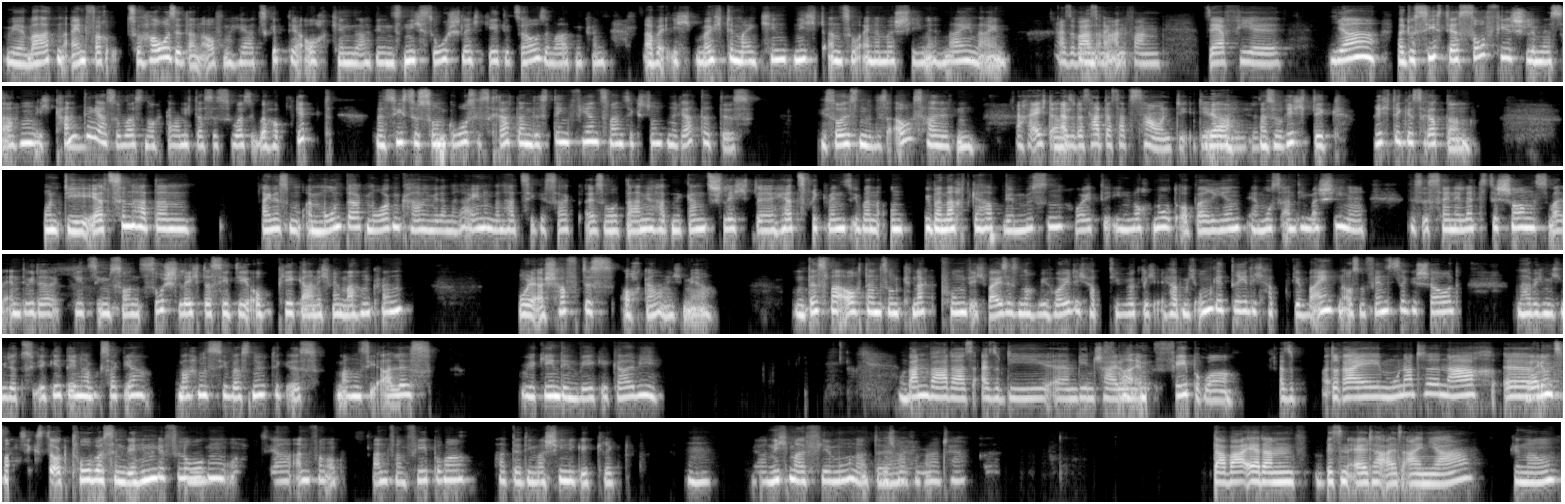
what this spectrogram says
wir warten einfach zu Hause dann auf dem Herz. Es gibt ja auch Kinder, denen es nicht so schlecht geht, die zu Hause warten können. Aber ich möchte mein Kind nicht an so einer Maschine. Nein, nein. Also war es am Anfang sehr viel. Ja, weil du siehst ja so viel schlimme Sachen. Ich kannte ja sowas noch gar nicht, dass es sowas überhaupt gibt. Dann siehst du so ein großes ratterndes Ding, 24 Stunden rattert es. Wie sollst du das aushalten? Ach echt? Also das hat, das hat Sound. Die, die ja, also richtig, richtiges Rattern. Und die Ärztin hat dann eines am Montagmorgen kamen wir dann rein und dann hat sie gesagt, also Daniel hat eine ganz schlechte Herzfrequenz über, über Nacht gehabt. Wir müssen heute ihn noch notoperieren. Er muss an die Maschine. Das ist seine letzte Chance, weil entweder geht es ihm sonst so schlecht, dass sie die OP gar nicht mehr machen können, oder er schafft es auch gar nicht mehr. Und das war auch dann so ein Knackpunkt. Ich weiß es noch wie heute. Ich habe die wirklich, ich habe mich umgedreht, ich habe geweint und aus dem Fenster geschaut. Dann habe ich mich wieder zu ihr gedreht und habe gesagt, ja, machen Sie, was nötig ist. Machen Sie alles. Wir gehen den Weg, egal wie. Und Wann war das? Also die, ähm, die Entscheidung? War Im Februar. Also drei Monate nach. Ähm 23. Oktober sind wir hingeflogen mhm. und ja, Anfang, Anfang Februar hat er die Maschine gekriegt. Mhm. Ja, nicht mal vier Monate. Nicht mal vier Monate, ja. Da war er dann ein bisschen älter als ein Jahr. Genau.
